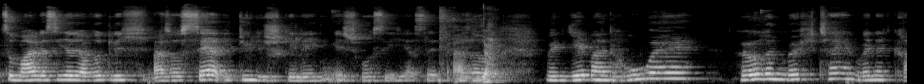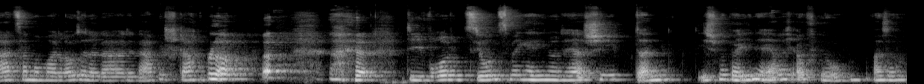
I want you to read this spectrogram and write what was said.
Zumal das hier ja wirklich also sehr idyllisch gelegen ist, wo Sie hier sind. Also Ja. Wenn jemand Ruhe hören möchte, wenn nicht gerade, sagen wir mal, draußen der, Ga- der Gabelstapler die Produktionsmenge hin und her schiebt, dann ist man bei Ihnen ehrlich aufgehoben. Also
